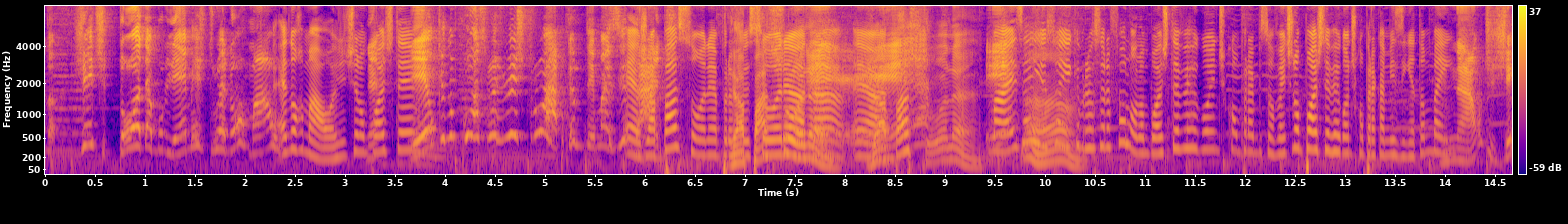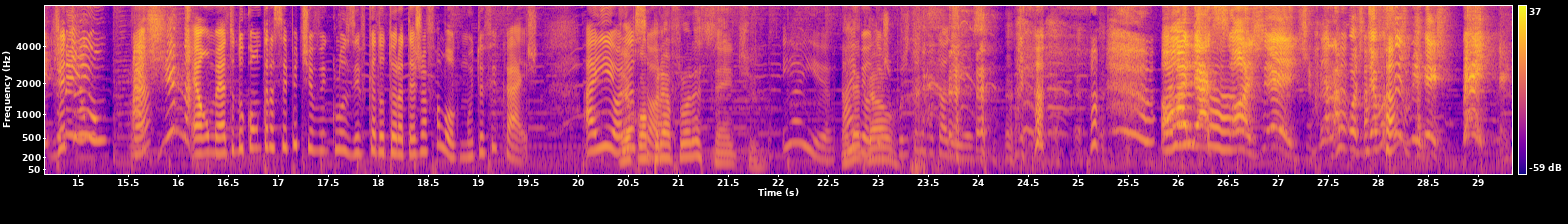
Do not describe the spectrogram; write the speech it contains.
to- Gente, toda mulher menstrua, é normal. É normal, a gente não né? pode ter. Eu que não posso mais menstruar, porque eu não tenho mais idade. É, já passou, né, Já professora? passou, tá? né? É. Já passou, né? Mas é isso aí Ah. que a professora falou. Não pode ter vergonha de comprar absorvente, não pode ter vergonha de comprar camisinha também. Não, de jeito, De jeito nenhum. nenhum, né? Imagina. É um método contraceptivo, inclusive, que a doutora até já falou, muito eficaz. Aí, olha eu comprei só. a fluorescente. E aí? Ai, meu legal. Deus, não podia ter perguntado isso. Olha só, gente! Pelo amor de Deus, vocês me respeitem!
